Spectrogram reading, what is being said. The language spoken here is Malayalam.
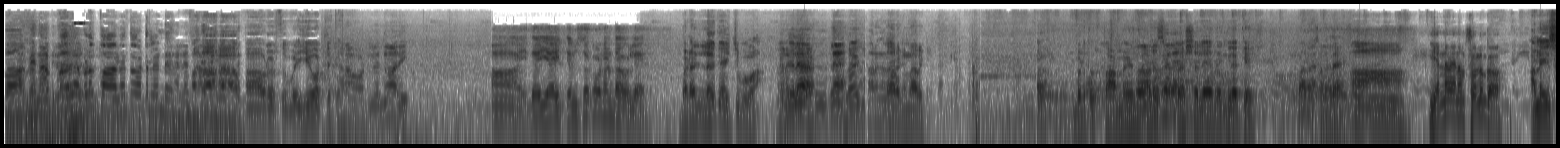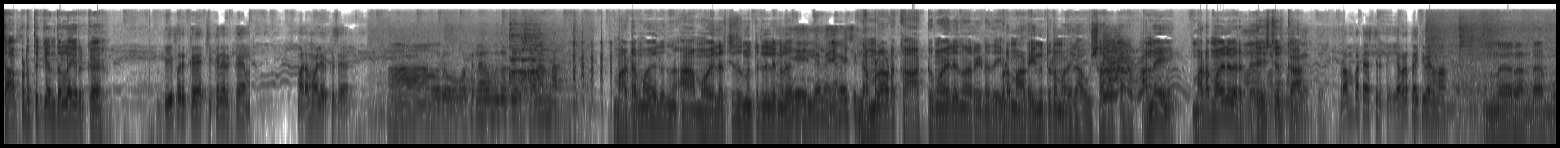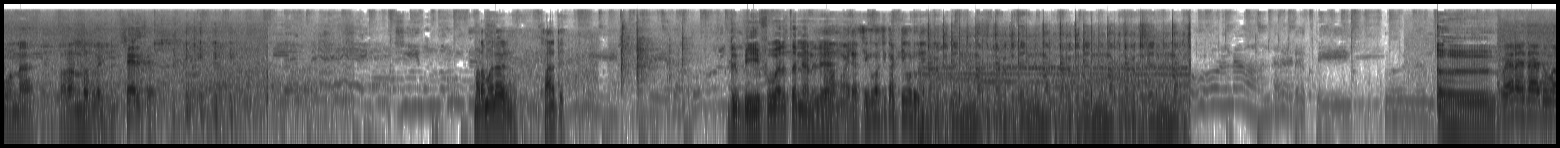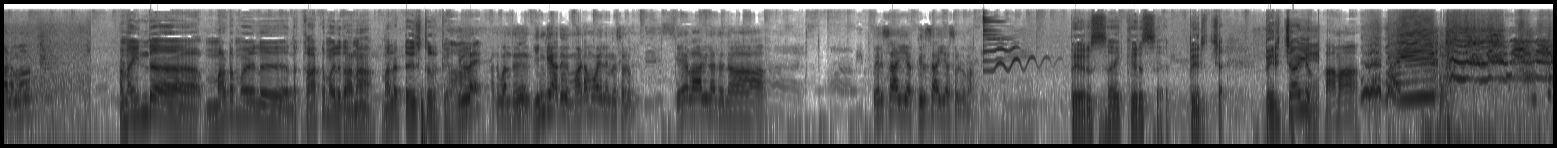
അല്ല, ഇവിടെ പാകത്ത് ഹോട്ടലുണ്ട് ആ അവിടെ എടുത്തു ഇവിടെ ഈ ഹോട്ടലിലേക്കാ ഹോട്ടലിൽ ഇത് മതി ആ ഇത് ഈ ഐറ്റംസ് ഒക്കെ ഇവിടെ ഉണ്ടാവൂലേ ഇവിടെ എല്ലാം കഴിച്ചു പോവാ ഇറങ്ങി ഇറങ്ങി ഇവിടുത്തെ തമിഴ്നാട് സ്പെഷ്യൽ ഏതെങ്കിലൊക്കെ അല്ലേ ആ என்ன வேணும் சொல்லுங்க அண்ணே சாப்பிடறதுக்கு எந்தெல்லாம் இருக்கு பீஃப் இருக்கு சிக்கன் இருக்கு மடமோயில் இருக்கு சார் ആ ഒരു ഹോട്ടലാകുമ്പോ ഇതൊക്കെ ഇരിക്കണം മടമുയൽ ആ മുയലിറച്ചി തിന്നിട്ടില്ല നിങ്ങള് ഇല്ലല്ല ഞാൻ കഴിച്ചില്ല നമ്മളവിടെ കാട്ടുമുയൽ എന്ന് പറയുന്നത് ഇവിടെ മടയിന്നിട്ടുള്ള മുയലാ ഉഷാറാക്കാരൻ അണ്ണേ മടമുയൽ വരട്ടെ ടേസ്റ്റ് ഇരിക്കാ ரொம்ப டேஸ்ட் இருக்கு எவ்வளவு பிளேட் வேணுமா ഒന്ന് രണ്ട് മൂന്ന് രണ്ട് പ്ലേറ്റ് சரி சார் മടമൂല വരുന്നു സാധനത്തിൽ ഇത് ബീഫ് പോലെ തന്നെയാണല്ലേ ആ മൊയിലർച്ചിക്ക് കുറച്ച് കട്ടി കൊടുക്കൂലേ ഏഹ്, வேற ஏதாவது வேணுமா? அண்ணா இந்த மடமுயல் இந்த காட்டு முயல் தானா? நல்ல டேஸ்ட் இருக்கு. இல்ல அது வந்து இங்க அது மடமோயில்னு சொல்லும் கேரளாவில் அது நான் பெருசாயியா கிருசாயியா சொல்லுவான் பெருசாய் கிருச பெருச்சா பெருச்சாயும். ஆமா.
